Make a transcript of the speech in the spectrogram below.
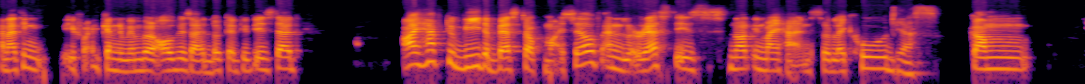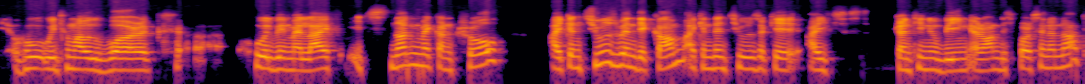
and i think if i can remember always i looked at it is that I have to be the best of myself, and the rest is not in my hands. So, like, who yes. come, who with whom I will work, uh, who will be in my life, it's not in my control. I can choose when they come. I can then choose, okay, I continue being around this person or not,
